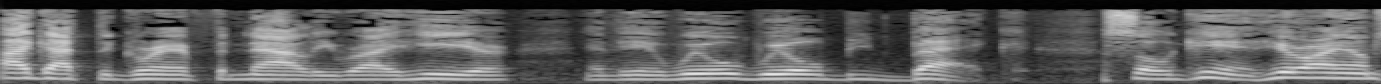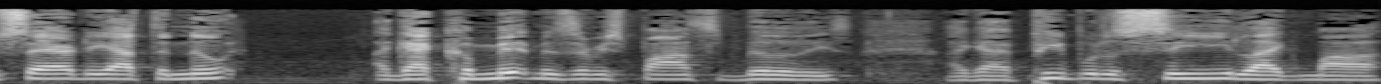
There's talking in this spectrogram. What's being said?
I got the grand finale right here, and then we'll we'll be back. So again, here I am Saturday afternoon. I got commitments and responsibilities. I got people to see, like my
